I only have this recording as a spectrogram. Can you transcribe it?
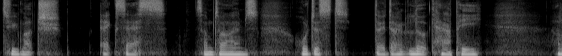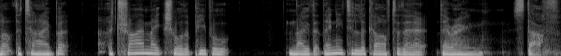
too much excess sometimes, or just they don't look happy a lot of the time. But I try and make sure that people know that they need to look after their their own stuff.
